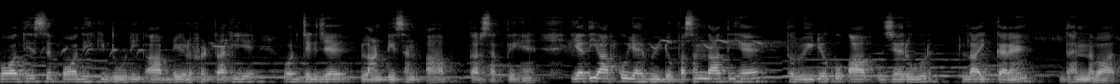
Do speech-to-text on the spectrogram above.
पौधे से पौधे की दूरी आप डेढ़ फिट रखिए और जग प्लांटेशन आप कर सकते हैं। यदि आपको यह वीडियो पसंद आती है तो वीडियो को आप ज़रूर लाइक करें। धन्यवाद।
